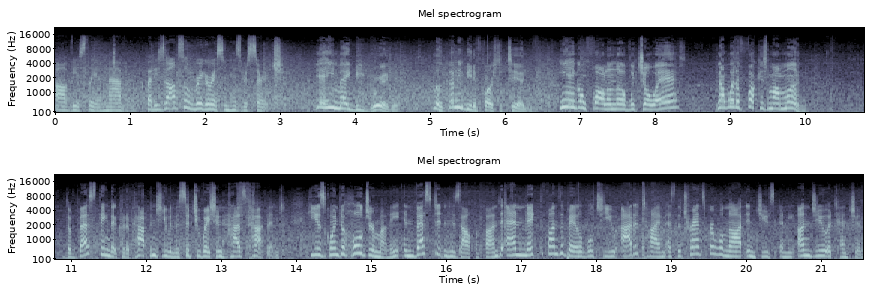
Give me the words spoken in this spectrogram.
obviously a maverick, but he's also rigorous in his research. Yeah, he may be brilliant. Look, let me be the first to tell you. He ain't gonna fall in love with your ass. Now where the fuck is my money? The best thing that could have happened to you in this situation has happened. He is going to hold your money, invest it in his Alpha Fund, and make the funds available to you at a time as the transfer will not induce any undue attention.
